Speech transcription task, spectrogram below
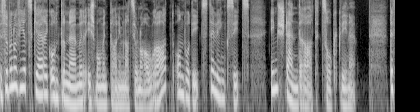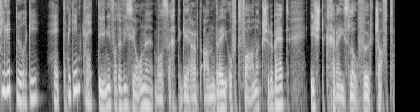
Der 47-jährige Unternehmer ist momentan im Nationalrat und will jetzt den Linksitz im Ständerat zurückgewinnen. Der Philipp Bürgi hat mit ihm geredet. Eine der Visionen, die sich Gerhard André auf die Fahne geschrieben hat, ist die Kreislaufwirtschaft.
